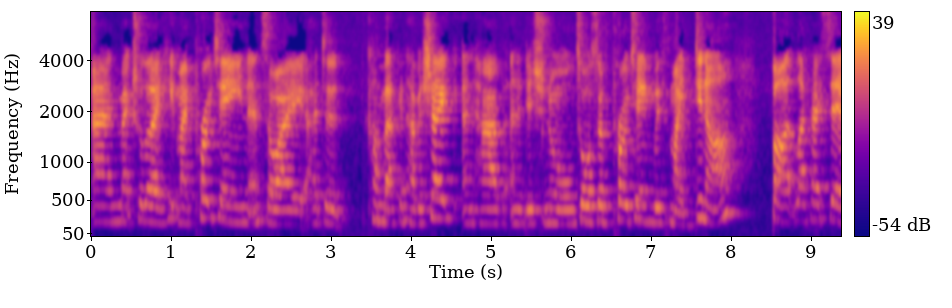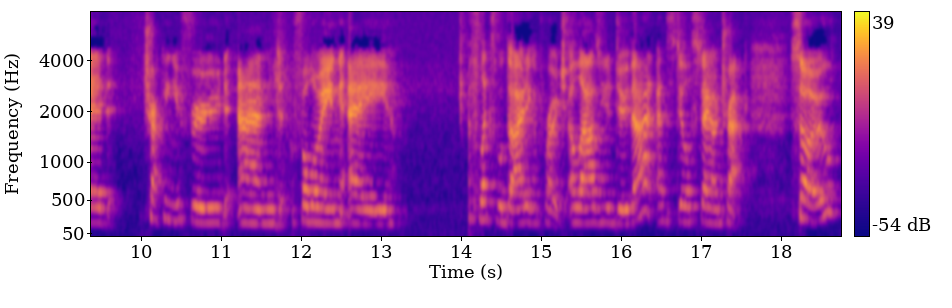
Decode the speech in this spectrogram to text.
and make sure that I hit my protein and so I had to come back and have a shake and have an additional source of protein with my dinner. But like I said, tracking your food and following a flexible dieting approach allows you to do that and still stay on track. So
